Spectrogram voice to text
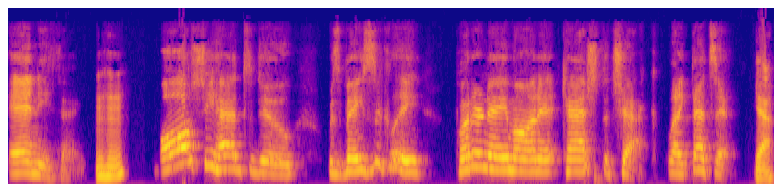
anything. hmm All she had to do was basically put her name on it, cash the check. Like that's it. Yeah.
